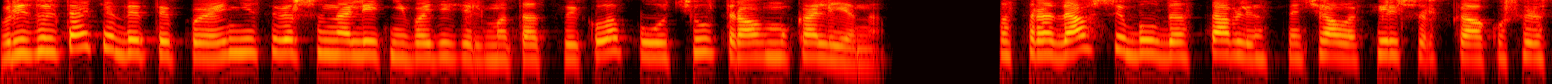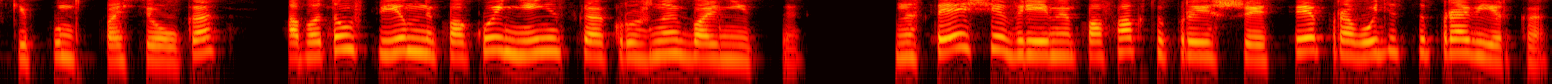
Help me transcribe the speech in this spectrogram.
В результате ДТП несовершеннолетний водитель мотоцикла получил травму колена. Пострадавший был доставлен сначала в фельдшерско-акушерский пункт поселка, а потом в приемный покой Ненецкой окружной больницы. В настоящее время по факту происшествия проводится проверка,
